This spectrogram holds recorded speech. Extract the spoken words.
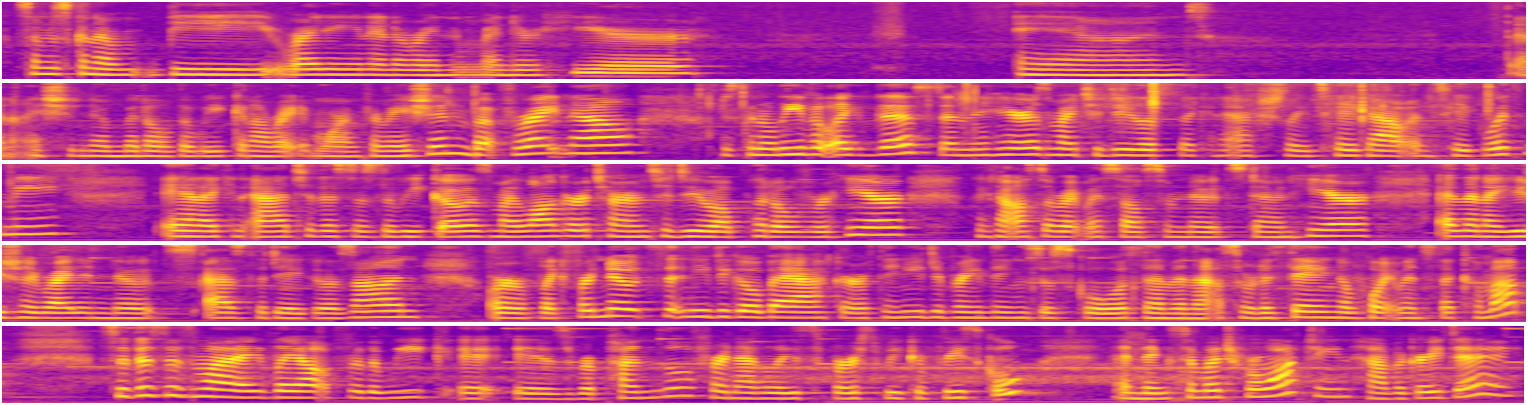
So I'm just going to be writing in a reminder here. And then I should know middle of the week and I'll write more information. But for right now, I'm just going to leave it like this. And here's my to-do list that I can actually take out and take with me and I can add to this as the week goes. My longer term to do I'll put over here. I can also write myself some notes down here and then I usually write in notes as the day goes on or like for notes that need to go back or if they need to bring things to school with them and that sort of thing, appointments that come up. So this is my layout for the week. It is Rapunzel for Natalie's first week of preschool and thanks so much for watching. Have a great day.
